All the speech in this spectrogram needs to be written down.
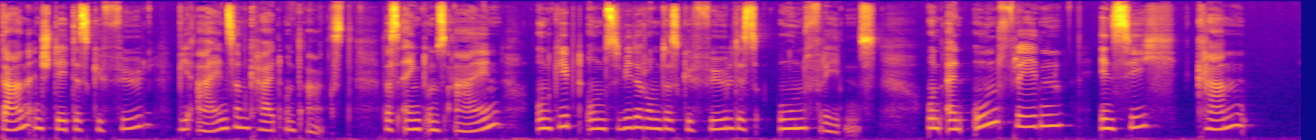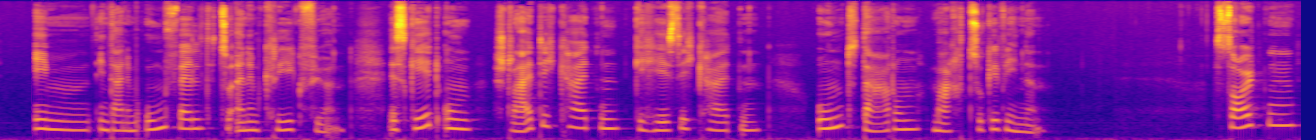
dann entsteht das Gefühl wie Einsamkeit und Angst. Das engt uns ein und gibt uns wiederum das Gefühl des Unfriedens. Und ein Unfrieden in sich kann im, in deinem Umfeld zu einem Krieg führen. Es geht um Streitigkeiten, Gehässigkeiten und darum, Macht zu gewinnen. Sollten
